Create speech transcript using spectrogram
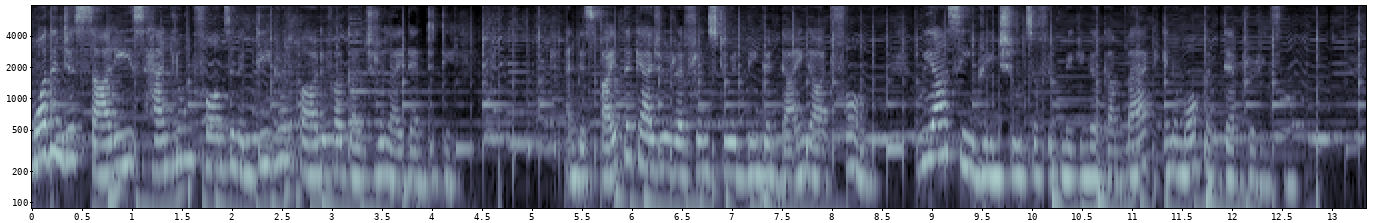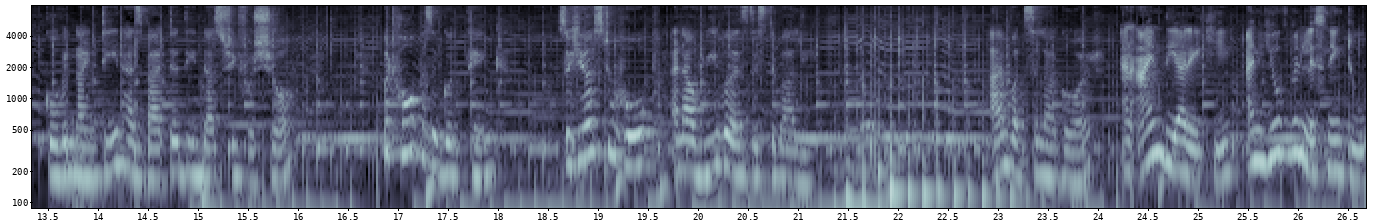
More than just saris, handloom forms an integral part of our cultural identity. And despite the casual reference to it being a dying art form, we are seeing green shoots of it making a comeback in a more contemporary form. COVID 19 has battered the industry for sure, but hope is a good thing. So here's to hope and our weavers this Diwali. I'm Vatsala Gaur. And I'm Dia Rekhi, and you've been listening to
